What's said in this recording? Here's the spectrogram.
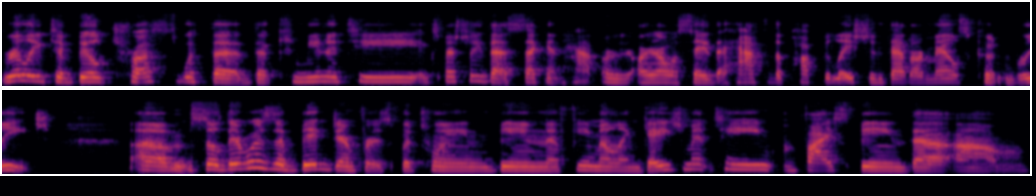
really to build trust with the the community, especially that second half, or I always say the half of the population that our males couldn't reach. Um, so there was a big difference between being the female engagement team, vice being the um,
